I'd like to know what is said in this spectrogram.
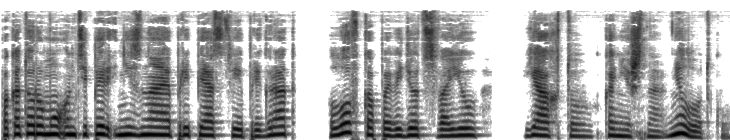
по которому он теперь, не зная препятствий и преград, ловко поведет свою яхту, конечно, не лодку.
